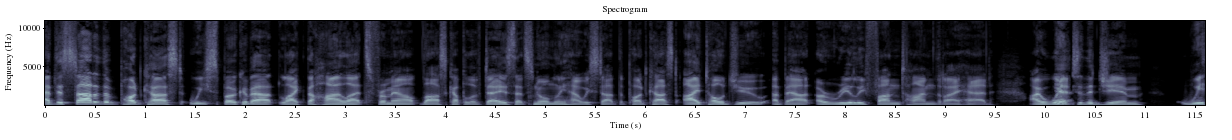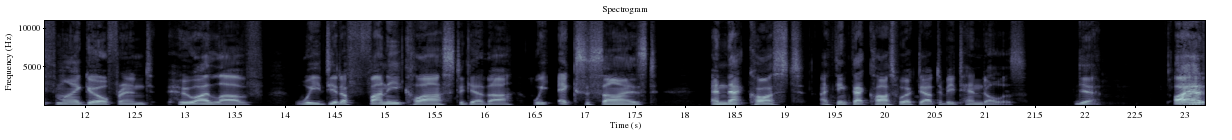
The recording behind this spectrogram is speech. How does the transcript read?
At the start of the podcast, we spoke about like the highlights from our last couple of days. That's normally how we start the podcast. I told you about a really fun time that I had. I went Yeah. to the gym with my girlfriend, who I love. We did a funny class together. We exercised, and that cost, I think that class worked out to be $10. Yeah. I I- had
